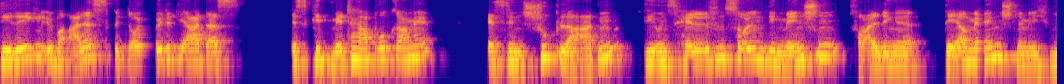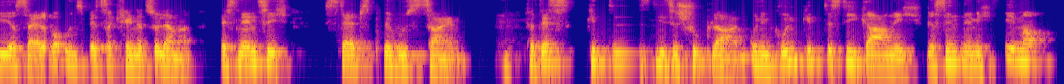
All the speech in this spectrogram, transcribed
Die Regel über alles bedeutet ja, dass es gibt Metaprogramme, es sind Schubladen, die uns helfen sollen, die Menschen, vor allen Dingen der Mensch, nämlich wir selber, uns besser kennenzulernen. Es nennt sich Selbstbewusstsein. Für das gibt es diese Schubladen. Und im Grund gibt es die gar nicht. Wir sind nämlich immer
